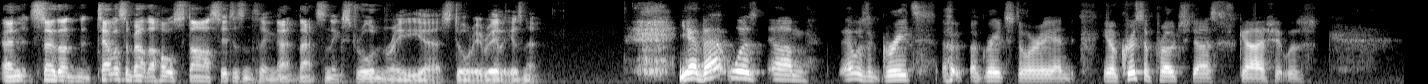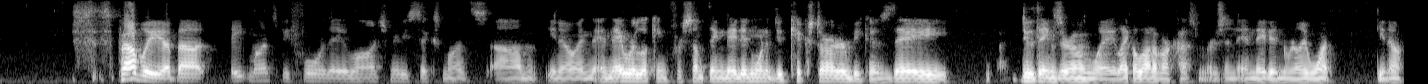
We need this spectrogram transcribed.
And so then tell us about the whole Star Citizen thing. That that's an extraordinary uh, story, really, isn't it? Yeah, that was um, that was a great a, a great story, and you know, Chris approached us. Gosh, it was probably about eight months before they launched, maybe six months. Um, you know, and and they were looking for something. They didn't want to do Kickstarter because they do things their own way, like a lot of our customers, and and they didn't really want, you know.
